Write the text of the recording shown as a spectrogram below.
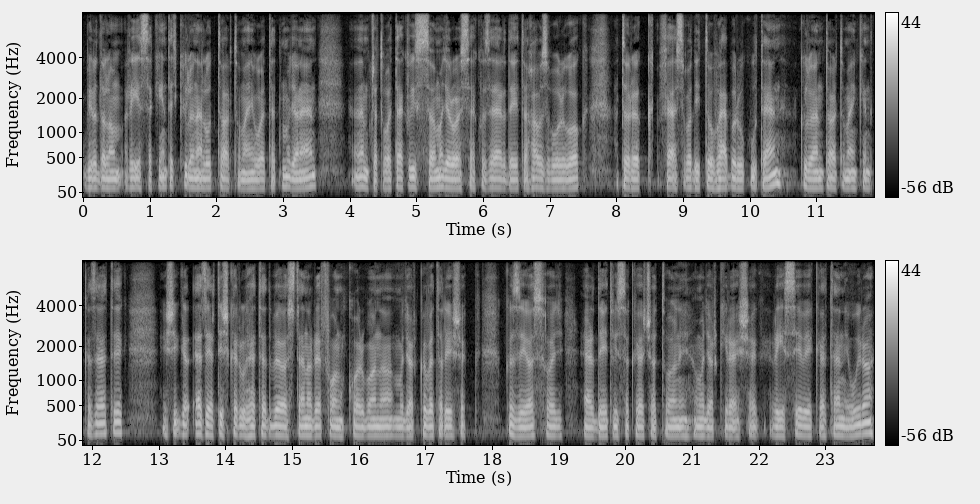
birodalom részeként egy különálló tartomány volt, tehát magyarán nem csatolták vissza Magyarországhoz Erdélyt a Habsburgok a török felszabadító háborúk után, külön tartományként kezelték, és ezért is kerülhetett be aztán a reformkorban a magyar követelések közé az, hogy Erdélyt vissza kell csatolni, a magyar királyság részévé kell tenni újra,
